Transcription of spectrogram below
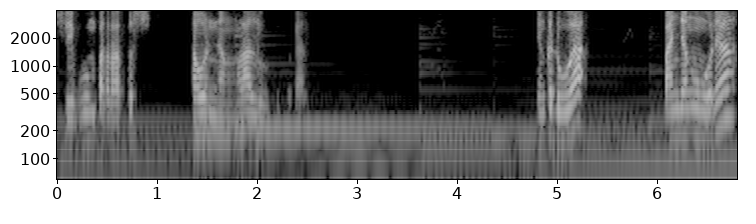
1400 tahun yang lalu gitu kan. Yang kedua, panjang umurnya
